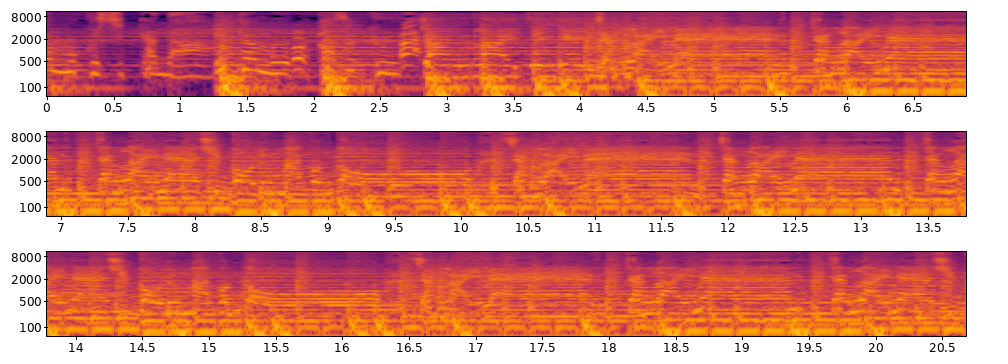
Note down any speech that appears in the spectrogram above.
かむ腰かなひかむはずくジャンラจริジンジャンライแมนจังไรแมนจังไรแมนชิโกลืมมาคนโตจังไรแมนจังไรแมนจังไรแมนชิโกลืมมาคนโตจังไรแมนจังไรแมนจังไรแมนชิโก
